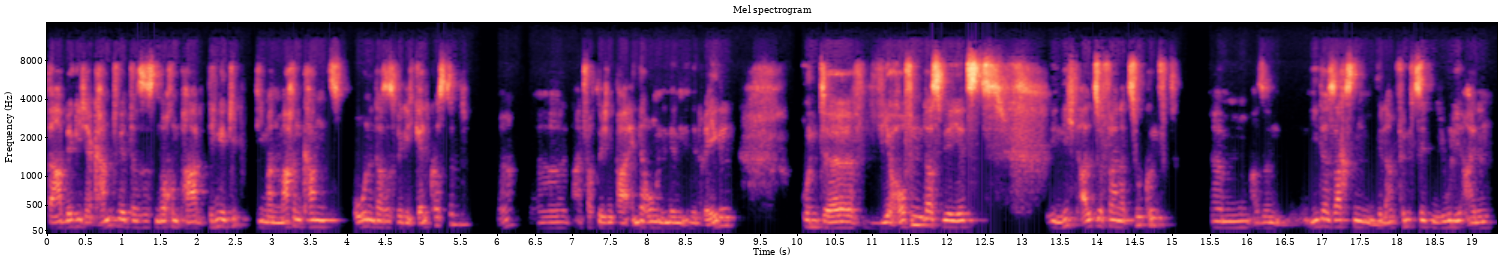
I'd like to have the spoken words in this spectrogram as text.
da wirklich erkannt wird, dass es noch ein paar Dinge gibt, die man machen kann, ohne dass es wirklich Geld kostet. Ja, äh, einfach durch ein paar Änderungen in den, in den Regeln. Und äh, wir hoffen, dass wir jetzt in nicht allzu ferner Zukunft, ähm, also Niedersachsen will am 15. Juli einen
